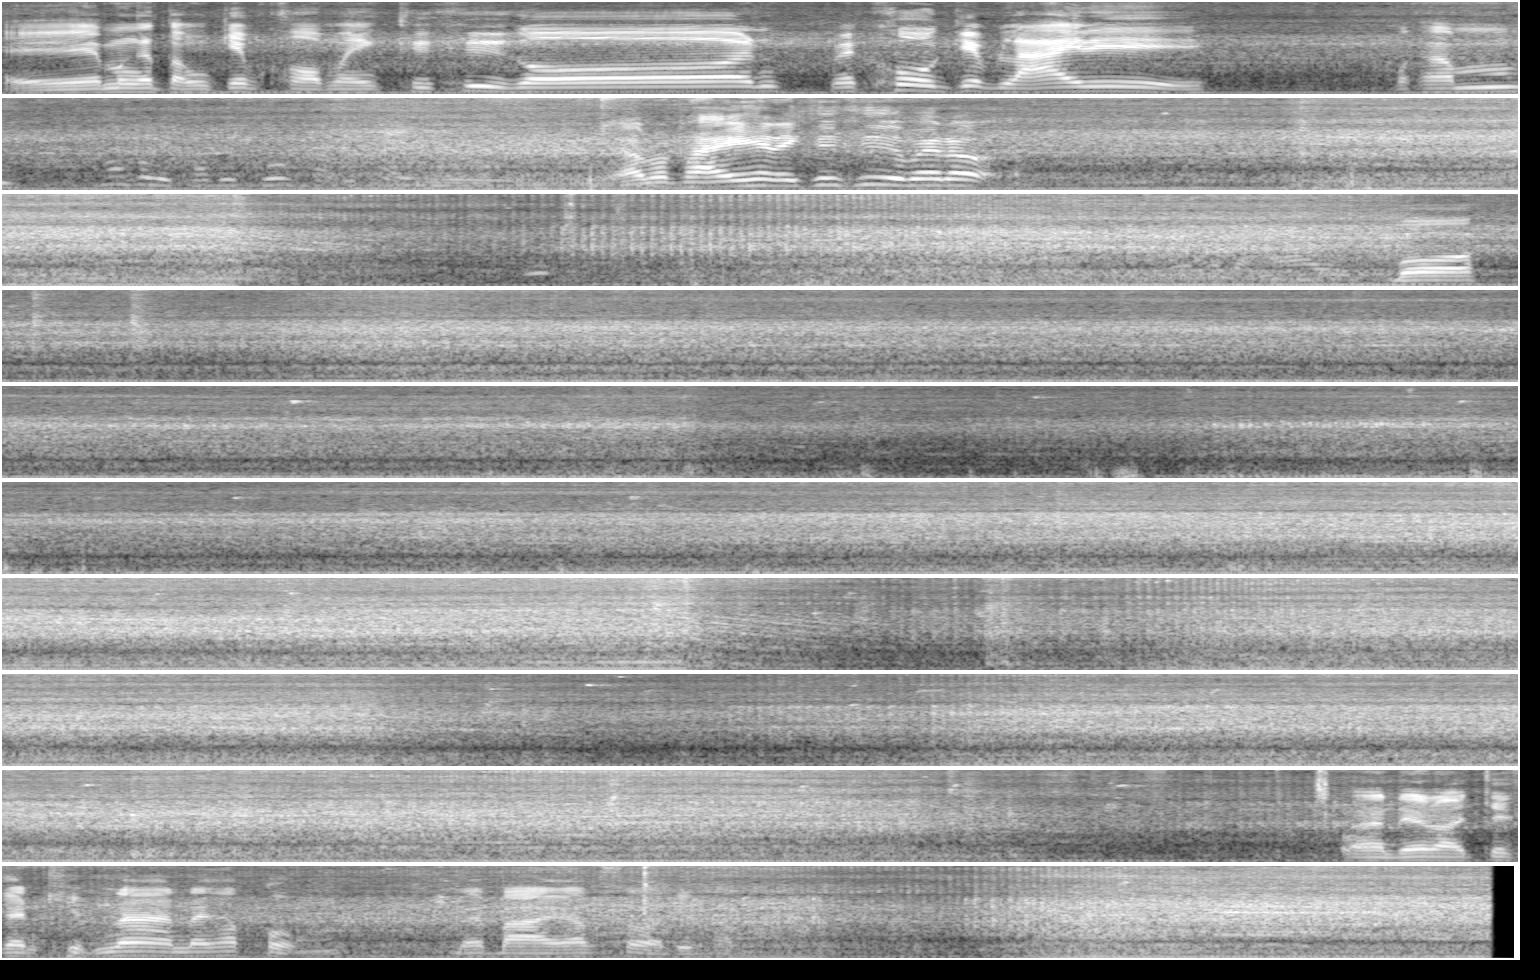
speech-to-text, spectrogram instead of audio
เอ๊ะมันก็ต้องเก็บของมาให้คือๆก่อนแมคโครเก็บหลายดิมาทถ้าบ เอารถไทยให้ไรคือๆไหมเนาะบอ เดี๋ยวเราเจอกันคลิปหน้านะครับผม บ๊ายบายครับ สวัสดีครับ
